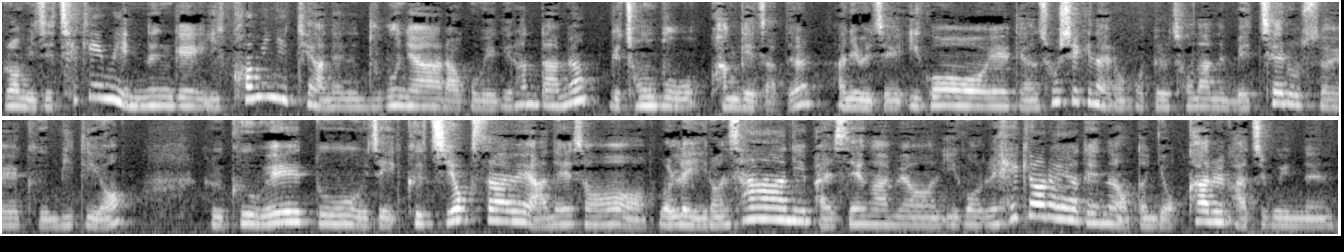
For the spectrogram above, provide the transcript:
그럼 이제 책임이 있는 게 이 커뮤니티 안에는 누구냐라고 얘기를 한다면 이게 정부 관계자들 아니면 이제 이거에 대한 소식이나 이런 것들을 전하는 매체로서의 그 미디어 그리고 그 외에도 이제 그 지역사회 안에서 원래 이런 사안이 발생하면 이거를 해결해야 되는 어떤 역할을 가지고 있는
